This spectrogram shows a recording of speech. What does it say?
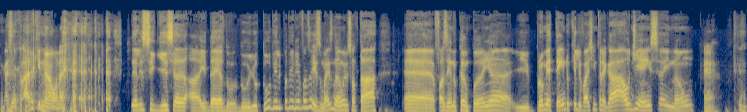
Mas é claro que não, né? Se ele seguisse a, a ideia do, do YouTube, ele poderia fazer isso, mas não, ele só está é, fazendo campanha e prometendo que ele vai te entregar audiência e não É.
